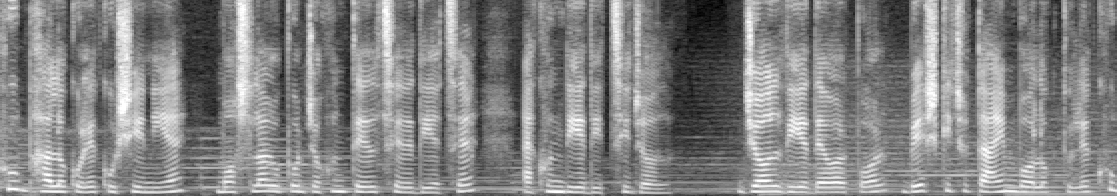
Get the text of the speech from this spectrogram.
খুব ভালো করে কষিয়ে নিয়ে মশলার উপর যখন তেল ছেড়ে দিয়েছে, এখন দিয়ে দিচ্ছি জল। জল দিয়ে দেওয়ার পর বেশ কিছু টাইম বলক তুলে খুব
